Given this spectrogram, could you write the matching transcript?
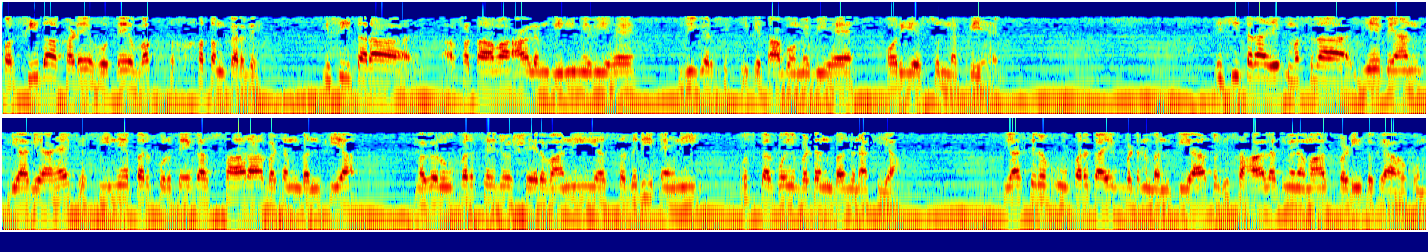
اور سیدھا کھڑے ہوتے وقت ختم کر دے۔ اسی طرح فتح عالمگیری میں بھی ہے، دیگر فکی کتابوں میں بھی ہے اور یہ سنت بھی ہے۔ اسی طرح ایک مسئلہ یہ بیان کیا گیا ہے کہ سینے پر کرتے کا سارا بٹن بند کیا، مگر اوپر سے جو شیروانی یا صدری پہنی، اس کا کوئی بٹن بند نہ کیا۔ یا صرف اوپر کا ایک بٹن بند کیا، تو اس حالت میں نماز پڑھی تو کیا حکم؟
